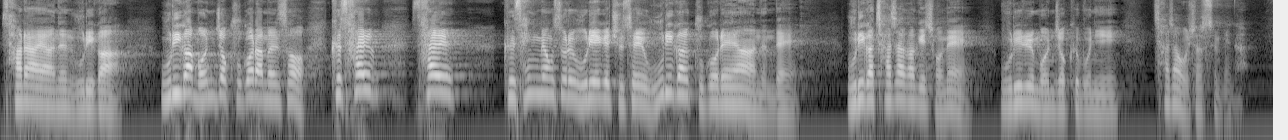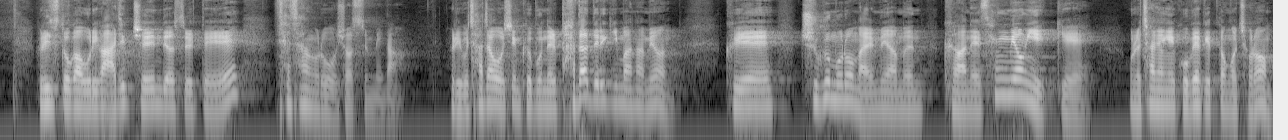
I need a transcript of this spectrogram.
살아야 하는 우리가, 우리가 먼저 구걸하면서 그 살, 살, 그 생명수를 우리에게 주세요. 우리가 구걸해야 하는데, 우리가 찾아가기 전에 우리를 먼저 그분이 찾아오셨습니다. 그리스도가 우리가 아직 죄인 되었을 때에 세상으로 오셨습니다. 그리고 찾아오신 그분을 받아들이기만 하면 그의 죽음으로 말미암은 그 안에 생명이 있기에 오늘 찬양에 고백했던 것처럼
